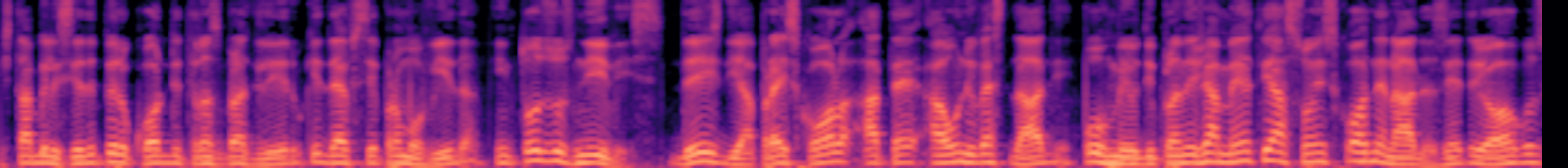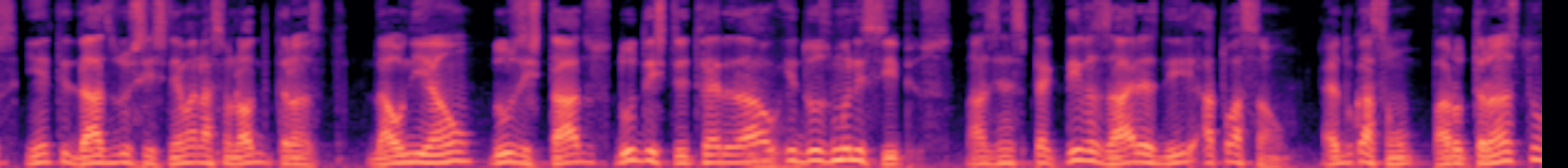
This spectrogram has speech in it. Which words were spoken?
estabelecida pelo Código de Trânsito Brasileiro, que deve ser promovida em todos os níveis, desde a pré-escola até a universidade, por meio de planejamento e ações coordenadas entre órgãos e entidades do Sistema Nacional de Trânsito, da União, dos estados, do Distrito Federal e dos municípios, nas respectivas áreas de atuação. A educação para o trânsito,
